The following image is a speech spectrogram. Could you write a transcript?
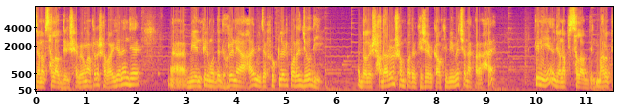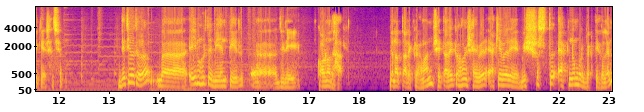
জনাব সালাউদ্দিন সাহেব। এবং আপনারা সবাই জানেন যে বিএনপির মধ্যে ধরে নেওয়া হয় মির্জা ফখরুলের পরে যদি দলের সাধারণ সম্পাদক হিসেবে কাউকে বিবেচনা করা হয়, তিনি জনাব সালাউদ্দিন ভারত থেকে এসেছেন। দ্বিতীয়ত এই মুহূর্তে বিএনপির যিনি কর্ণধার, জনাব তারেক রহমান, সেই তারেক রহমান সাহেবের একেবারে বিশ্বস্ত এক নম্বর ব্যক্তি হলেন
